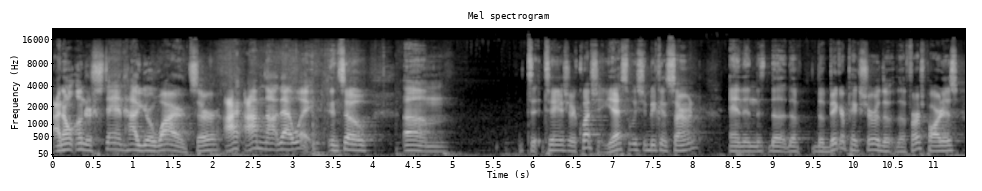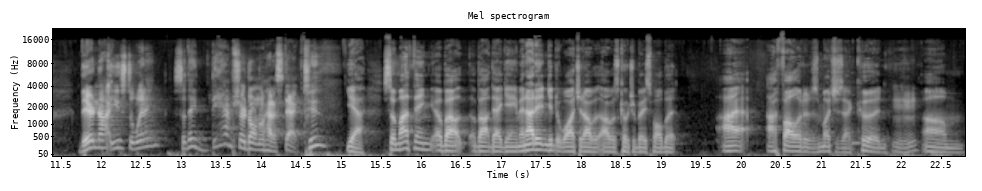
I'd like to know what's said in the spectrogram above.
I- don't understand how you're wired, sir. I, I'm not that way. And so, um, to, to answer your question, yes, we should be concerned. And then the the, the, the bigger picture, the, the first part is they're not used to winning, so they damn sure don't know how to stack too. Yeah. So my thing about about that game, and I didn't get to watch it. I was I was coaching baseball, but I I followed it as much as I could. Mm-hmm. Um,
